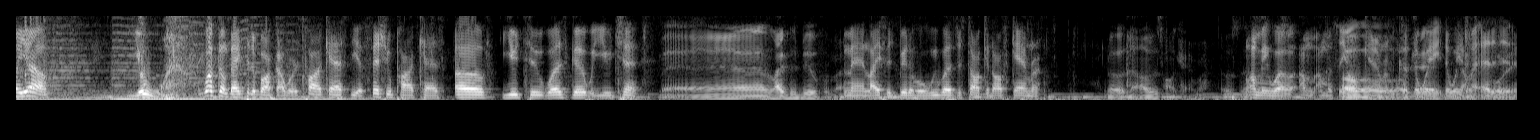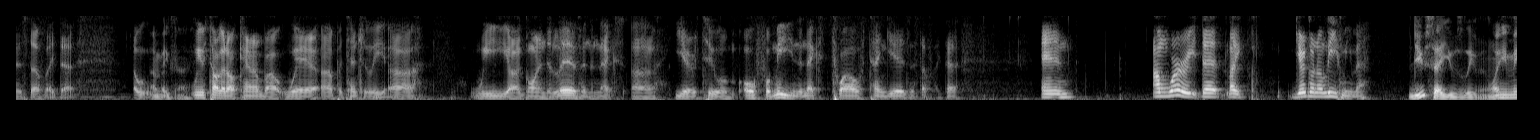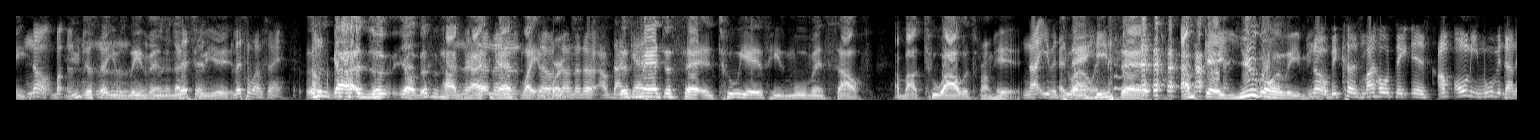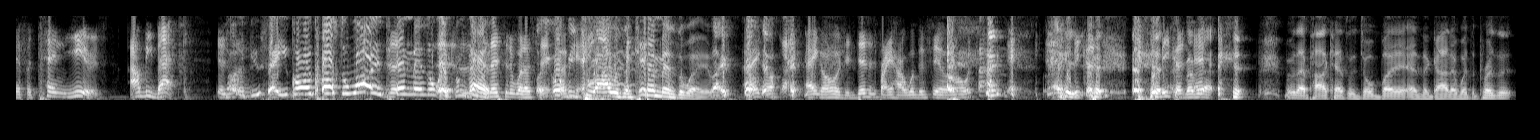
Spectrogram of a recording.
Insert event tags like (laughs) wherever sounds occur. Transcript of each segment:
Yo, yo. Yo. Welcome back to the Bark Out Words podcast, the official podcast of YouTube. What's good with you, Chen? Man, life is beautiful, man. Man, life is beautiful. We were just talking off camera. Oh, no, it was on camera. It was, I mean, well, I'm, I'm gonna say Oh, off camera because the way the way I'm gonna edit it and stuff like that. that makes sense. We were talking off camera about where uh, potentially uh, we are going to live in the next uh, year or two, or, or for me, in the next 12, 10 years and stuff like that. And I'm worried that like you're gonna leave me, man. you said you was leaving. What do you mean? No, but you just said you was (laughs) leaving in the next listen, two years. Listen, what I'm saying. This guy just yo. This is how No, ga- no, no, gaslighting no, no, no, no, I'm not this gas- man just said in two years he's moving south, about two hours from here. Not even two and then hours. he said, (laughs) "I'm scared you gonna leave me." no, because my whole thing is I'm only moving down there for ten years. I'll be back. No, you say you going across the water ten minutes away from (laughs) that. Listen to what I'm saying. you gonna be two hours and (laughs) ten minutes away. Like I ain't, gonna, I ain't gonna hold you. This is probably how women feel all the whole time. because because remember eh, that remember that podcast with Joe Budden and the guy that went to prison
